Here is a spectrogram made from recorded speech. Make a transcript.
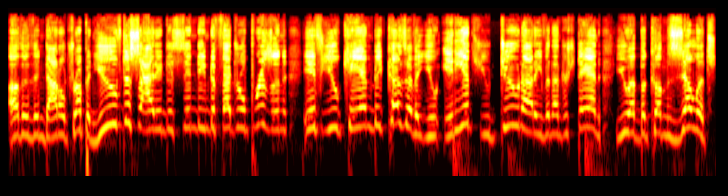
other than Donald Trump. And you've decided to send him to federal prison if you can because of it. You idiots, you do not even understand. You have become zealots.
